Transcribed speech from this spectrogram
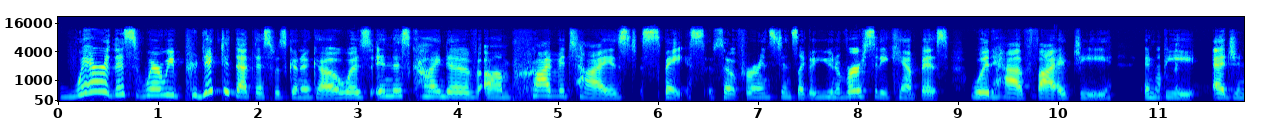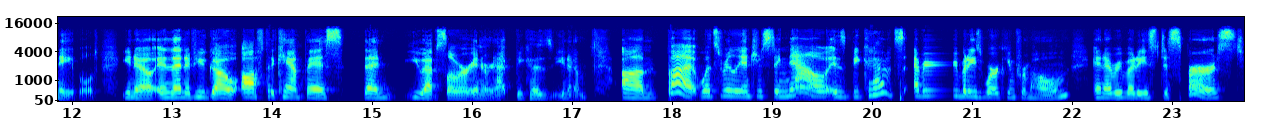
where this where we predicted that this was going to go was in this kind of um, privatized space. So for instance like a university campus would have 5g and be edge enabled you know and then if you go off the campus then you have slower internet because you know um, but what's really interesting now is because everybody's working from home and everybody's dispersed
